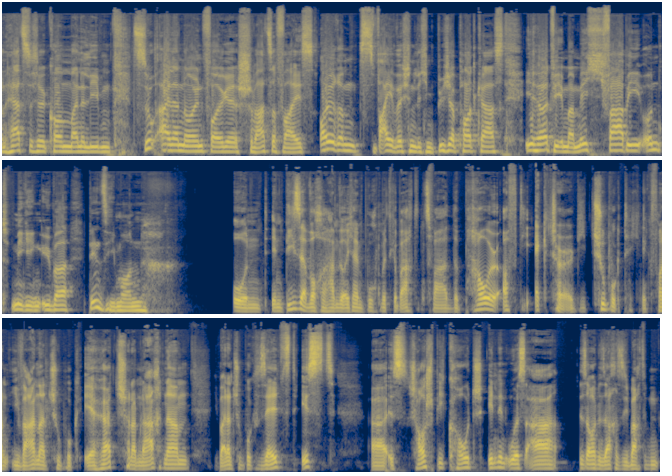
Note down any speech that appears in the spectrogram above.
Und herzlich willkommen, meine Lieben, zu einer neuen Folge Schwarz auf Weiß, eurem zweiwöchentlichen Bücherpodcast. Ihr hört wie immer mich, Fabi und mir gegenüber den Simon. Und in dieser Woche haben wir euch ein Buch mitgebracht, und zwar The Power of the Actor, die Chubuk-Technik von Ivana Chubuk. Ihr hört schon am Nachnamen, Ivana Chubuk selbst ist, äh, ist Schauspielcoach in den USA, ist auch eine Sache, sie macht im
